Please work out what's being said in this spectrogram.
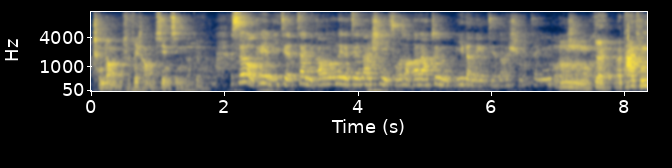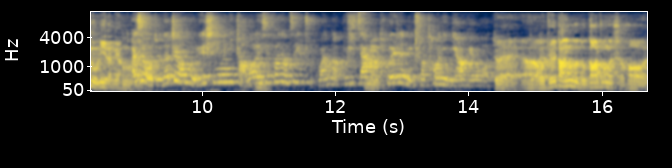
成长是非常线性的，对。所以，我可以理解，在你高中那个阶段，是你从小到大最努力的那个阶段，是吗？在英国的时候。嗯，对，他还挺努力的那种。而且，我觉得这种努力是因为你找到了一些方向，自己主观的，不是家长推着你说，Tony，你要给我。对，呃，我觉得到英国读高中的时候，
